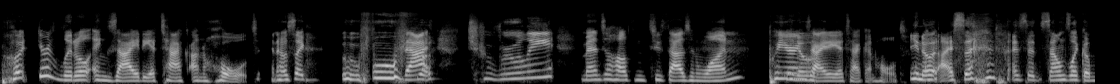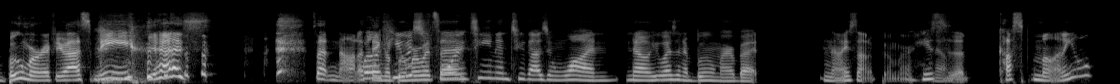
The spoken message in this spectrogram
put your little anxiety attack on hold. And I was like, oof, that truly mental health in 2001. Put your You know- anxiety attack on hold. You know what I said? I said, sounds like a boomer if you ask me. yes. Is that not a well, thing a boomer would say? 14 in 2001, no, he wasn't a boomer, but No, he's not a boomer. He's No. a cusp millennial,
